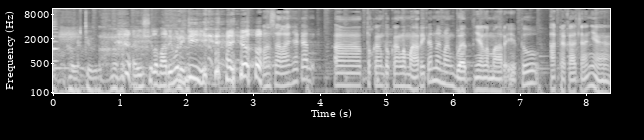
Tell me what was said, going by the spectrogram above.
Waduh. ayo si lemarimu nih ayo Masalahnya kan eh, tukang-tukang lemari kan memang buatnya lemari itu ada kacanya.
